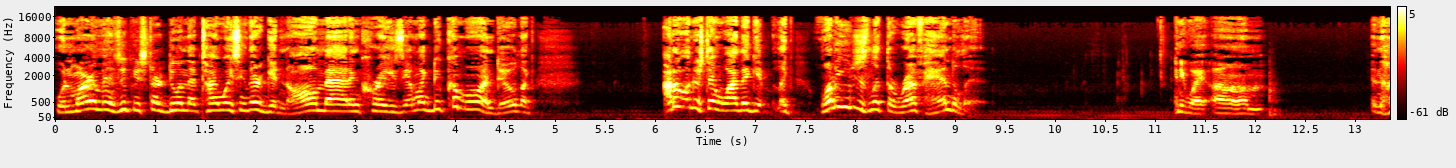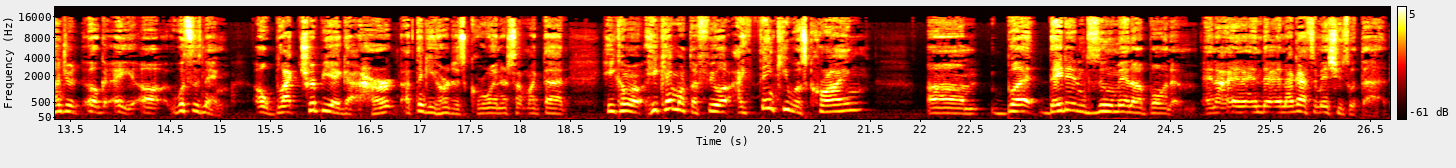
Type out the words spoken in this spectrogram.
When Mario Mandzukic started doing that time wasting, they're getting all mad and crazy. I'm like, dude, come on, dude. Like, I don't understand why they get like. Why don't you just let the ref handle it? Anyway, um, in the hundred, okay, hey, uh, what's his name? Oh, Black Trippier got hurt. I think he hurt his groin or something like that. He come he came off the field. I think he was crying um, but they didn't zoom in up on him, and I and, and I got some issues with that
